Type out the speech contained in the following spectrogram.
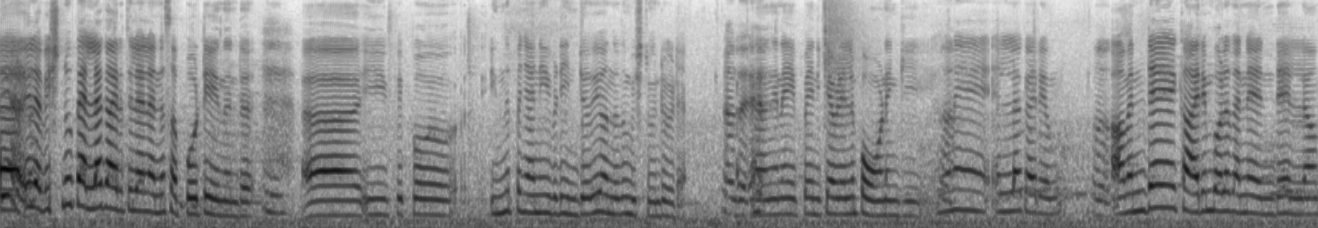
ആഹ് ഇല്ല വിഷ്ണു ഇപ്പൊ എല്ലാ കാര്യത്തിലും എന്നെ സപ്പോർട്ട് ചെയ്യുന്നുണ്ട്. ഇപ്പോ ഈ ഇപ്പോ ഇന്നിപ്പോ ഞാൻ ഇവിടെ ഇന്റർവ്യൂ വന്നതും വിഷ്ണുവിന്റെ കൂടെ അതെ. അങ്ങനെ ഇപ്പൊ എനിക്ക് എവിടെയെങ്കിലും പോകണമെങ്കിൽ അങ്ങനെ എല്ലാ കാര്യവും അവന്റെ കാര്യം പോലെ തന്നെ എന്റെ എല്ലാം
